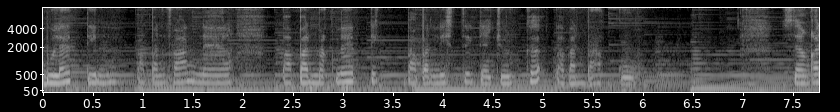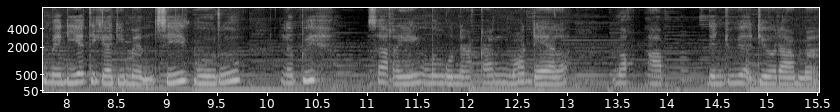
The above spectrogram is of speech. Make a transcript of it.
buletin, papan flanel, papan magnetik, papan listrik, dan juga papan paku. Sedangkan media tiga dimensi, guru lebih sering menggunakan model, mock-up, dan juga diorama.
